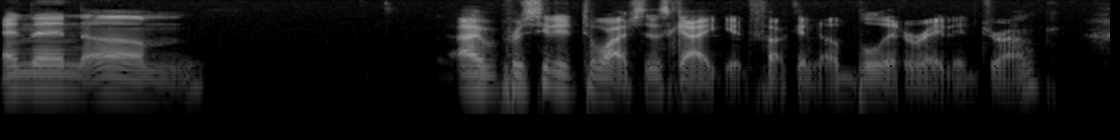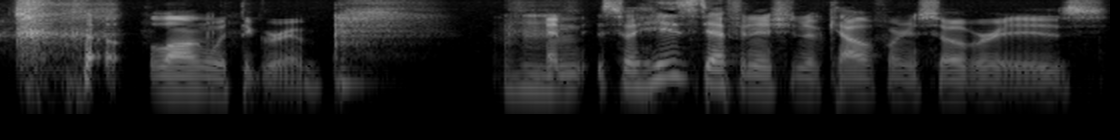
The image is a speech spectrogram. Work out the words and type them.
and then um, I proceeded to watch this guy get fucking obliterated drunk, along with the groom. Mhm. And so his definition of California sober is,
